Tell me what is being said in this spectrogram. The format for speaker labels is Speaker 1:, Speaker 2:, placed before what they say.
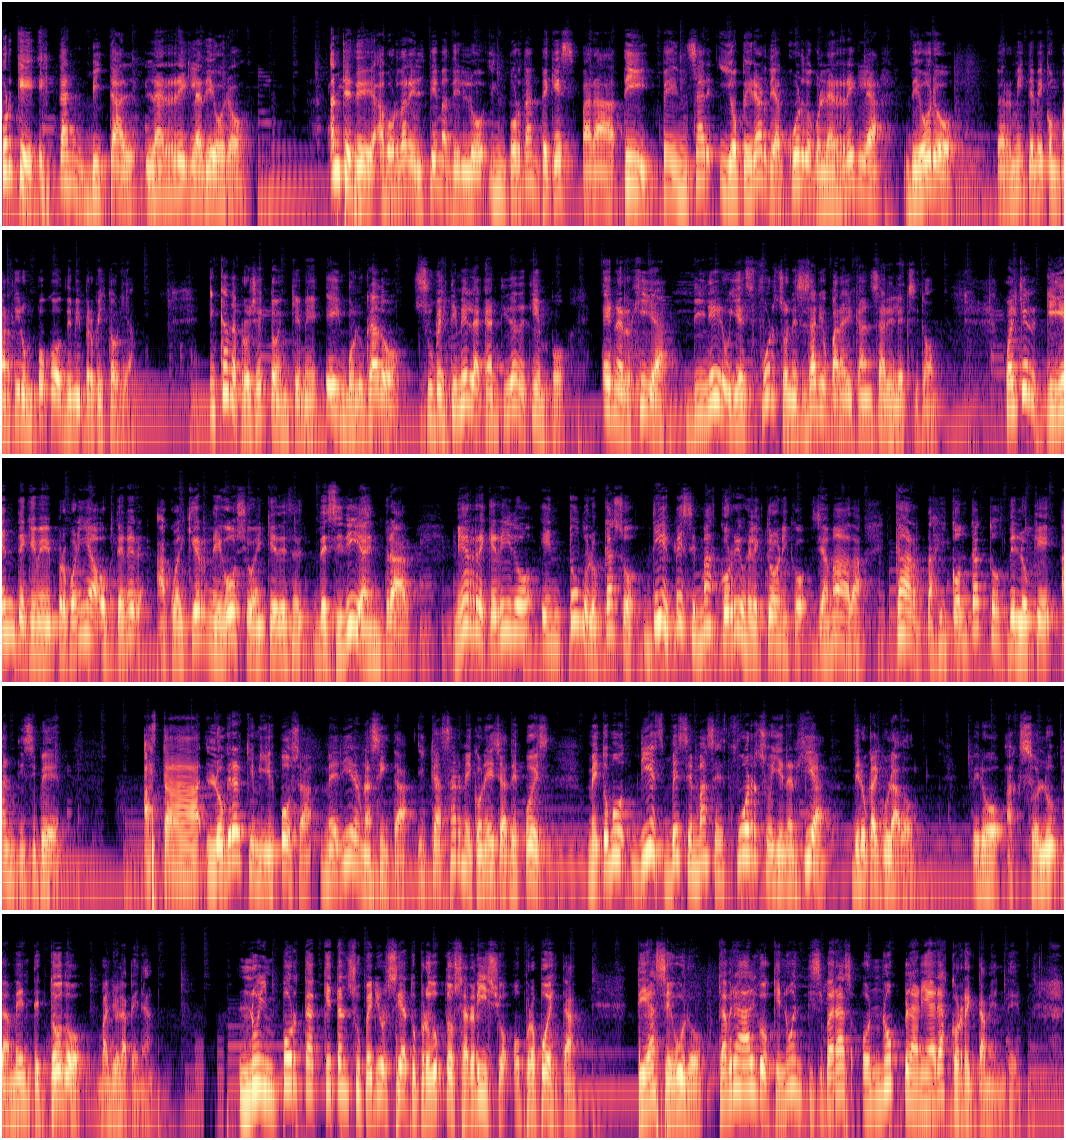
Speaker 1: ¿Por qué es tan vital la regla de oro? Antes de abordar el tema de lo importante que es para ti pensar y operar de acuerdo con la regla de oro, permíteme compartir un poco de mi propia historia. En cada proyecto en que me he involucrado, subestimé la cantidad de tiempo, energía, dinero y esfuerzo necesario para alcanzar el éxito. Cualquier cliente que me proponía obtener a cualquier negocio en que decidía entrar, me ha requerido en todos los casos 10 veces más correos electrónicos, llamadas, cartas y contactos de lo que anticipé. Hasta lograr que mi esposa me diera una cita y casarme con ella después, me tomó 10 veces más esfuerzo y energía de lo calculado. Pero absolutamente todo valió la pena. No importa qué tan superior sea tu producto, servicio o propuesta, te aseguro que habrá algo que no anticiparás o no planearás correctamente.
